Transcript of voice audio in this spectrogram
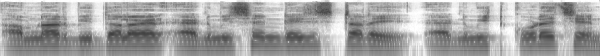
আপনার বিদ্যালয়ের অ্যাডমিশন রেজিস্টারে অ্যাডমিট করেছেন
